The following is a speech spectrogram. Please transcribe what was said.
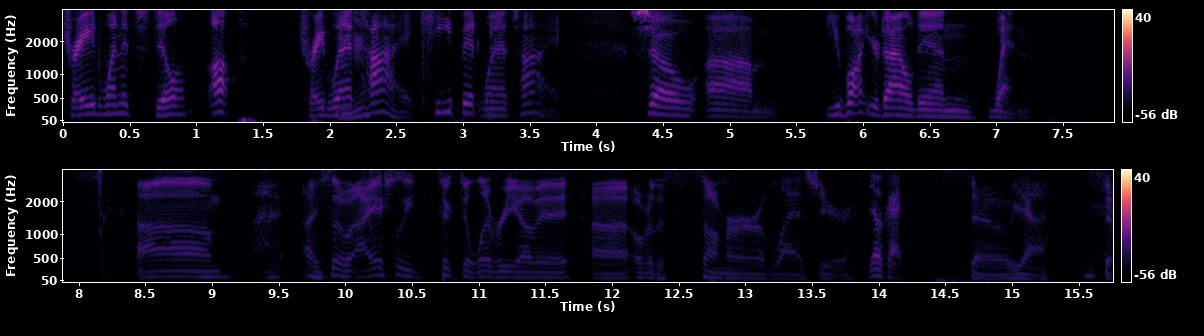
trade when it's still up. Trade when it's high. Keep it when it's high. So, um, you bought your dialed in when? Um, I, I- so I actually took delivery of it uh, over the summer of last year. Okay. So yeah, so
